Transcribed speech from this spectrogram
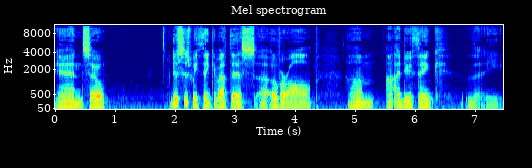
And so, just as we think about this uh, overall, um, I, I, do think the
